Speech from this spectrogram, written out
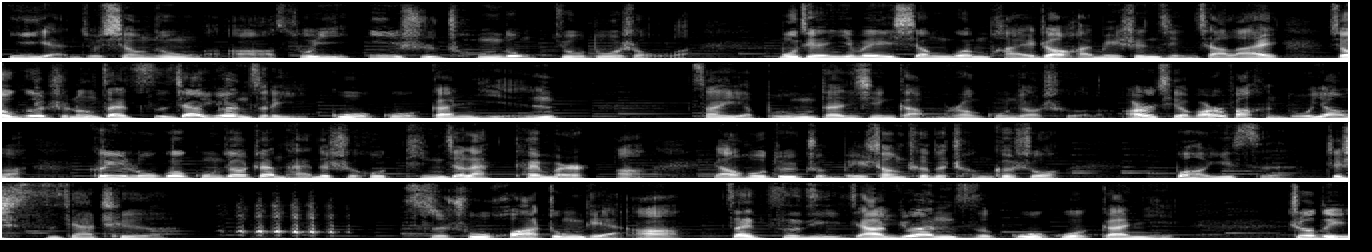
一眼就相中了啊，所以一时冲动就剁手了。目前因为相关牌照还没申请下来，小哥只能在自家院子里过过干瘾。再也不用担心赶不上公交车了，而且玩法很多样啊！可以路过公交站台的时候停下来开门啊，然后对准备上车的乘客说：“不好意思，这是私家车。”此处划重点啊，在自己家院子过过干瘾，这得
